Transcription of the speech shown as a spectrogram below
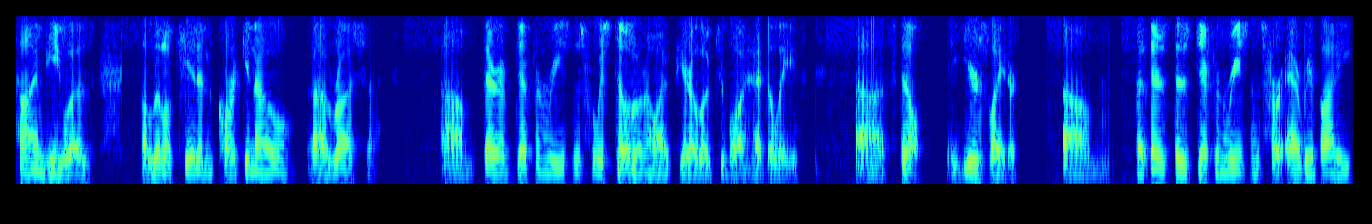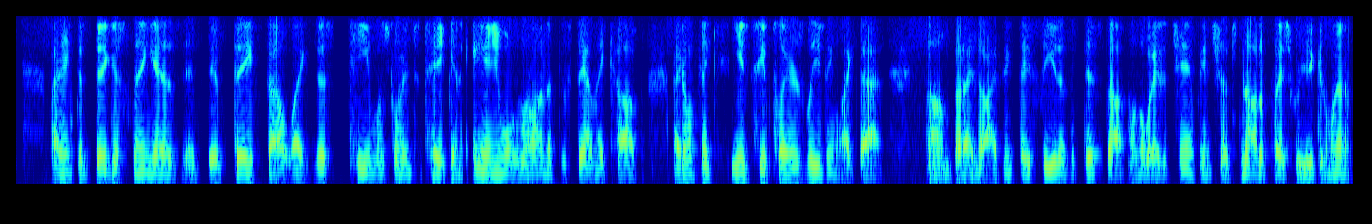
time he was a little kid in Korkino, uh, Russia. Um, there are different reasons. For, we still don't know why Pierre Luc Dubois had to leave. Uh, still, years later, um, but there's there's different reasons for everybody. I think the biggest thing is if, if they felt like this team was going to take an annual run at the Stanley Cup, I don't think you'd see players leaving like that. Um, but I, I think they see it as a pit stop on the way to championships, not a place where you can win it.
